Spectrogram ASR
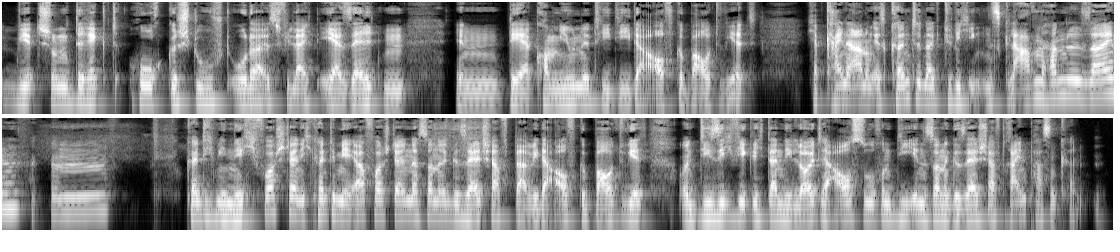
wird schon direkt hochgestuft oder ist vielleicht eher selten in der Community, die da aufgebaut wird. Ich habe keine Ahnung, es könnte natürlich irgendein Sklavenhandel sein. Ähm, könnte ich mir nicht vorstellen. Ich könnte mir eher vorstellen, dass so eine Gesellschaft da wieder aufgebaut wird und die sich wirklich dann die Leute aussuchen, die in so eine Gesellschaft reinpassen könnten.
